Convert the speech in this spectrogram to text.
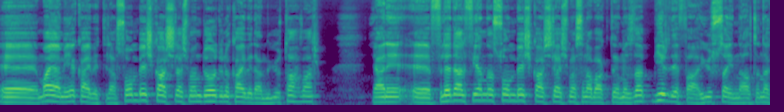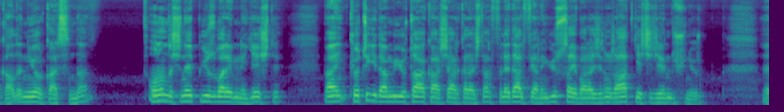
Ee, Miami'ye kaybettiler. Son 5 karşılaşmanın 4'ünü kaybeden bir Utah var. Yani e, Philadelphia'nın da son 5 karşılaşmasına baktığımızda bir defa 100 sayının altında kaldı New York karşısında. Onun dışında hep 100 baremini geçti. Ben kötü giden bir Utah'a karşı arkadaşlar Philadelphia'nın 100 sayı barajının rahat geçeceğini düşünüyorum. Ee,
